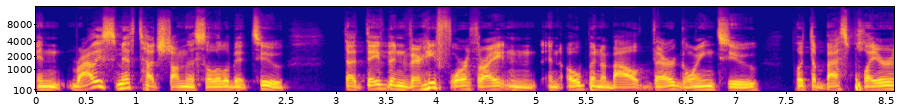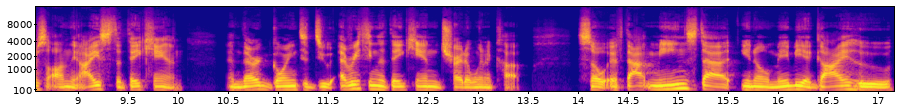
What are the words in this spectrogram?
and Riley Smith touched on this a little bit too, that they've been very forthright and, and open about they're going to put the best players on the ice that they can. And they're going to do everything that they can to try to win a cup. So if that means that, you know, maybe a guy who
